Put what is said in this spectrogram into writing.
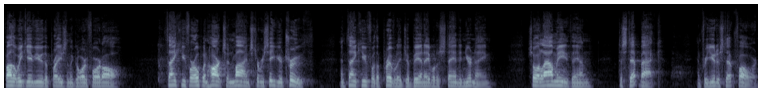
Father, we give you the praise and the glory for it all. Thank you for open hearts and minds to receive your truth. And thank you for the privilege of being able to stand in your name. So allow me then to step back and for you to step forward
